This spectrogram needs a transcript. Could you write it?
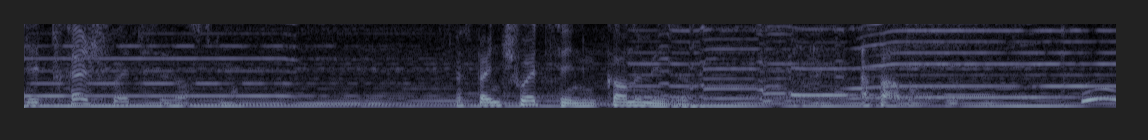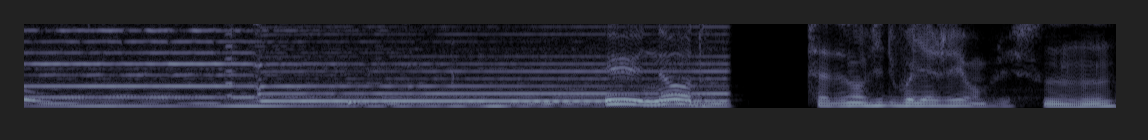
Il est très chouette ces instruments. Ah, C'est pas une chouette, c'est une cornemuse. Ah pardon. Une autre. Ça donne envie de voyager en plus. Mhm.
